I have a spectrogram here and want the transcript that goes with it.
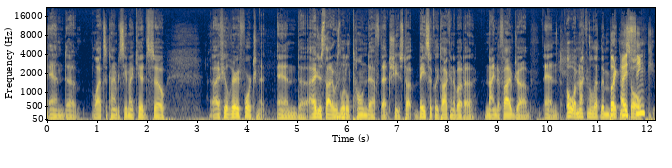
and, uh, lots of time to see my kids. So I feel very fortunate. And uh, I just thought it was a little tone deaf that she's ta- basically talking about a nine to five job and oh, I'm not going to let them But break my I soul. think,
